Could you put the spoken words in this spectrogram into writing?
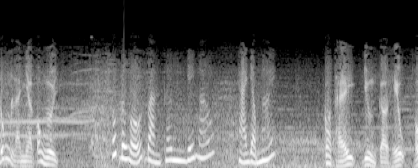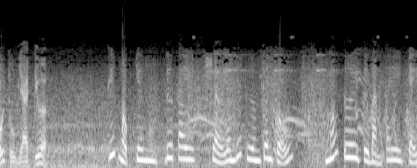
đúng là nhờ có người. hốt đô hổ toàn thân giấy máu hạ giọng nói có thể dương cờ hiệu thối tù già chưa? Thiết một chân đưa tay sờ lên vết thương trên cổ máu tươi từ bàn tay chảy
